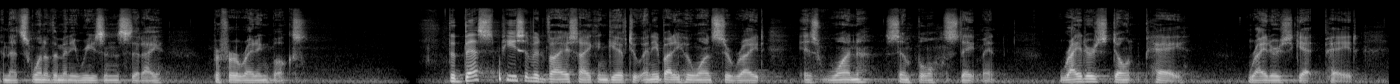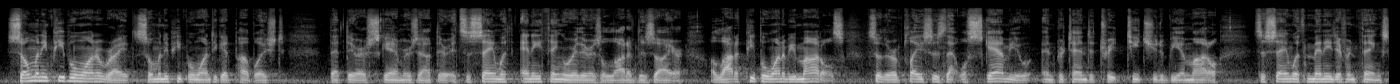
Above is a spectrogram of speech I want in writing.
And that's one of the many reasons that I prefer writing books. The best piece of advice I can give to anybody who wants to write is one simple statement. Writers don't pay, writers get paid. So many people want to write, so many people want to get published, that there are scammers out there. It's the same with anything where there is a lot of desire. A lot of people want to be models, so there are places that will scam you and pretend to treat, teach you to be a model. It's the same with many different things.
